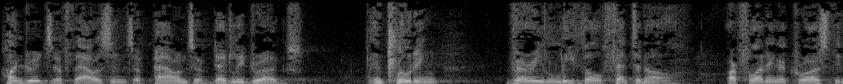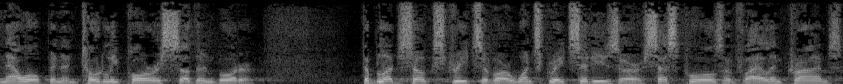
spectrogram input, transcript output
Hundreds of thousands of pounds of deadly drugs, including very lethal fentanyl, are flooding across the now open and totally porous southern border. The blood soaked streets of our once great cities are cesspools of violent crimes,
